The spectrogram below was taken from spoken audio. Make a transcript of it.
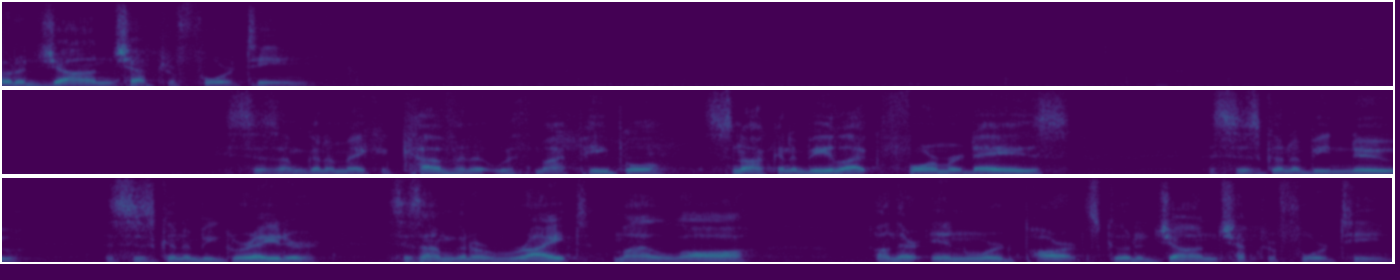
Go to John chapter 14. He says, I'm going to make a covenant with my people. It's not going to be like former days. This is going to be new. This is going to be greater. He says, I'm going to write my law on their inward parts. Go to John chapter 14.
